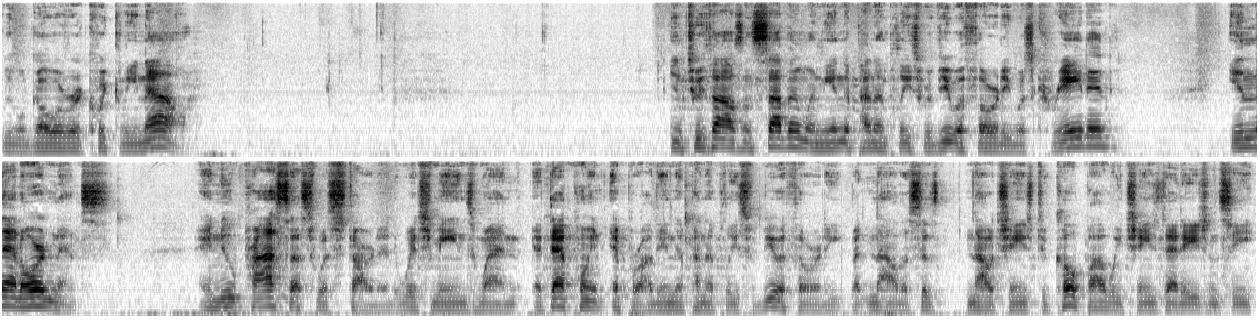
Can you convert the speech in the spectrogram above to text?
we will go over quickly now. In 2007, when the Independent Police Review Authority was created, in that ordinance, a new process was started, which means when, at that point, IPRA, the Independent Police Review Authority, but now this is now changed to COPA, we changed that agency,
